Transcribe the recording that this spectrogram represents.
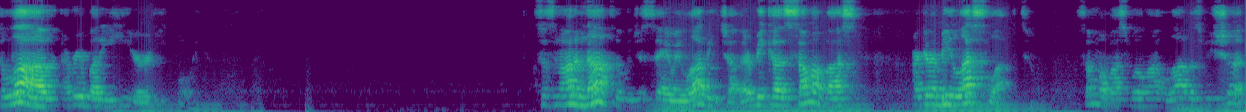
to love everybody here So it's not enough that we just say we love each other because some of us are going to be less loved. Some of us will not love as we should.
